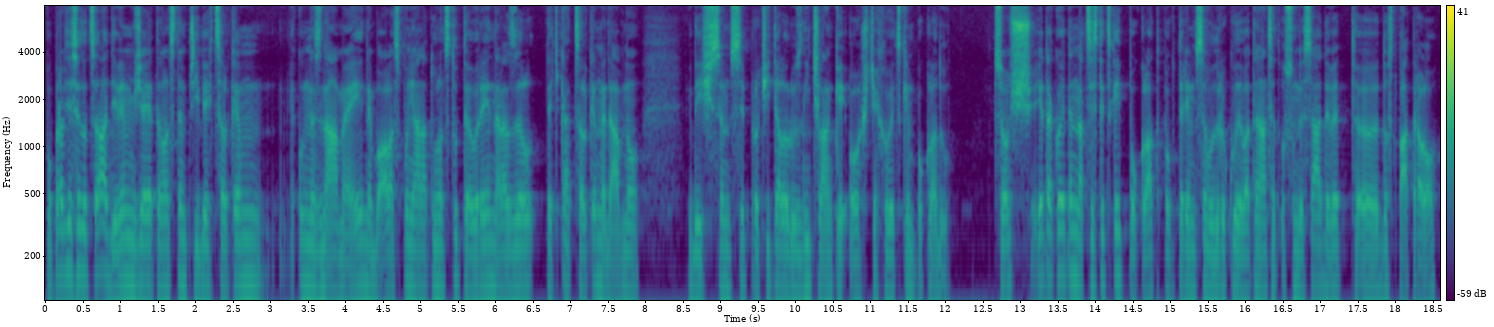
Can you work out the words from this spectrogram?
Popravdě se docela divím, že je tenhle ten příběh celkem jako neznámý, nebo alespoň já na tuhle tu teorii narazil teďka celkem nedávno, když jsem si pročítal různé články o štěchovickém pokladu. Což je takový ten nacistický poklad, po kterým se od roku 1989 eh, dost pátralo.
